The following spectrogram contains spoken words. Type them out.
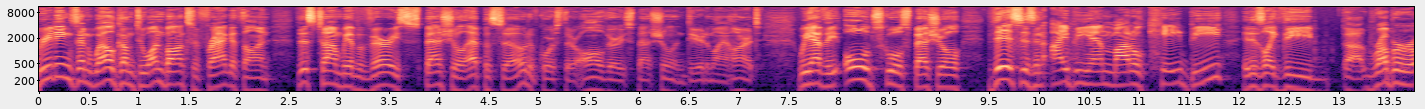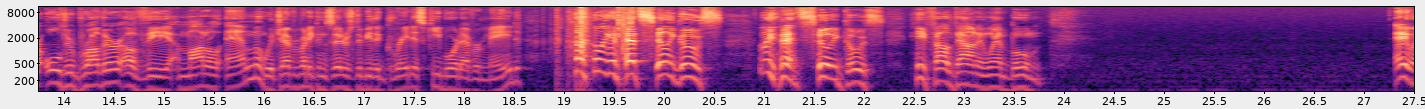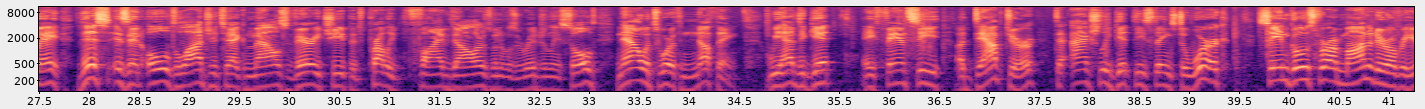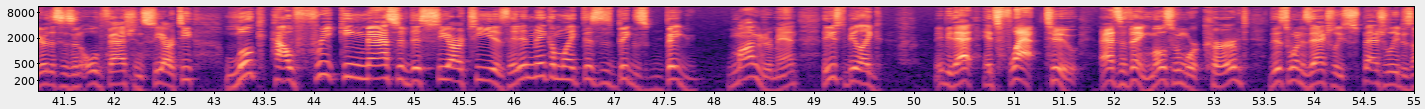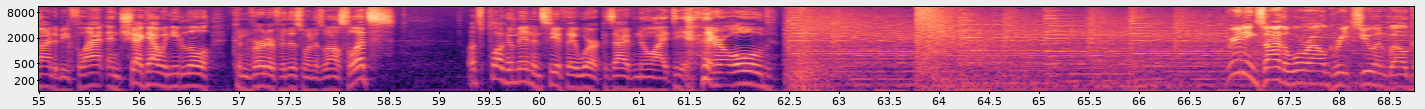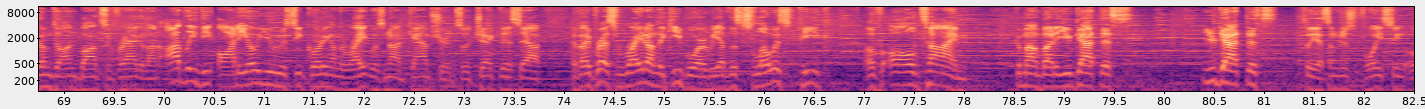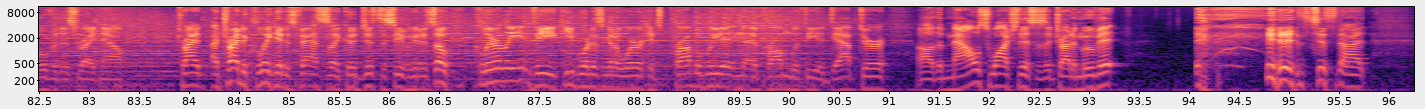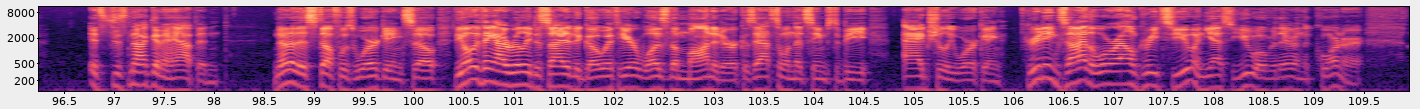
Greetings and welcome to Unbox a Fragathon. This time we have a very special episode. Of course, they're all very special and dear to my heart. We have the old school special. This is an IBM Model KB. It is like the uh, rubber older brother of the Model M, which everybody considers to be the greatest keyboard ever made. Look at that silly goose. Look at that silly goose. He fell down and went boom. Anyway, this is an old Logitech mouse, very cheap. It's probably $5 when it was originally sold. Now it's worth nothing. We had to get a fancy adapter to actually get these things to work. Same goes for our monitor over here. This is an old-fashioned CRT. Look how freaking massive this CRT is. They didn't make them like this is big, big monitor, man. They used to be like Maybe that. It's flat too. That's the thing. Most of them were curved. This one is actually specially designed to be flat. And check out, we need a little converter for this one as well. So let's let's plug them in and see if they work, because I have no idea. They're old. Greetings, I, the War Owl, greets you and welcome to Unboxing Fragathon. Oddly, the audio you was recording on the right was not captured, so check this out. If I press right on the keyboard, we have the slowest peek of all time. Come on, buddy, you got this. You got this. So yes, I'm just voicing over this right now. Tried, I tried to click it as fast as I could just to see if we could. So clearly the keyboard isn't going to work. It's probably a, a problem with the adapter. Uh, the mouse, watch this as I try to move it. it's just not. It's just not going to happen. None of this stuff was working. So the only thing I really decided to go with here was the monitor because that's the one that seems to be actually working. Greetings, I, the War Owl, greets you, and yes, you over there in the corner.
